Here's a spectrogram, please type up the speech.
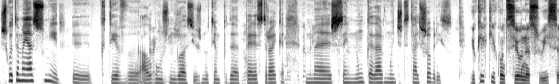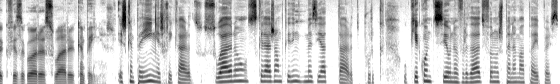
Chegou também a assumir eh, que teve alguns negócios no tempo da perestroika, mas sem nunca dar muitos detalhes sobre isso. E o que é que aconteceu na Suíça que fez agora soar campainhas? As campainhas, Ricardo, soaram se calhar já um bocadinho demasiado tarde, porque o que aconteceu na verdade foram os Panama Papers.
